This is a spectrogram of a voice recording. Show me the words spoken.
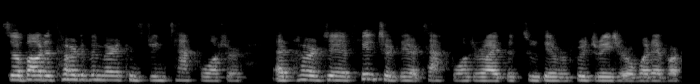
So about a third of Americans drink tap water, a third uh, filter their tap water either through their refrigerator or whatever,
